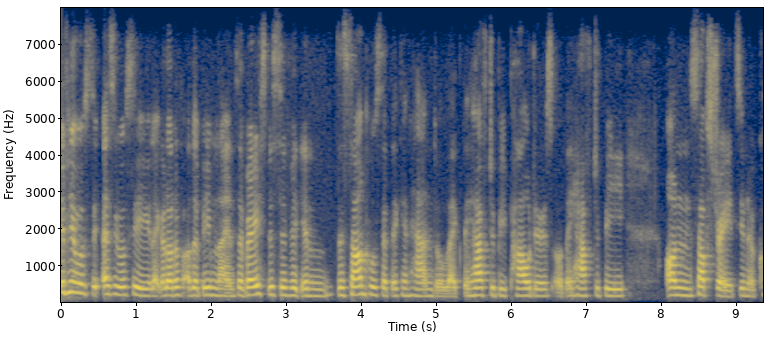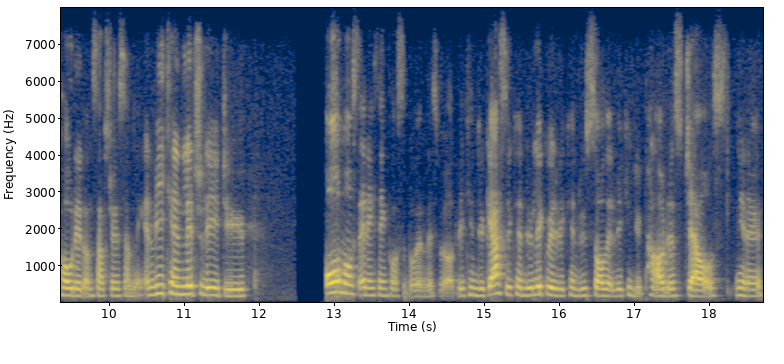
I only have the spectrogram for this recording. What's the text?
if you will see, as you will see, like a lot of other beamlines are very specific in the samples that they can handle. Like they have to be powders or they have to be on substrates, you know, coated on substrate or something. And we can literally do almost anything possible in this world. We can do gas, we can do liquid, we can do solid, we can do powders, gels, you know,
